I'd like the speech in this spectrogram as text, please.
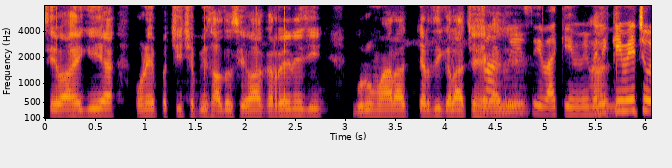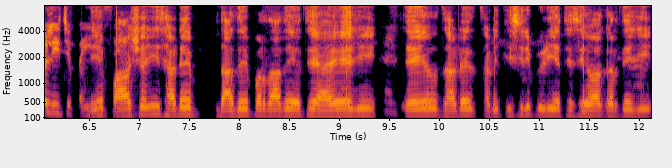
ਸੇਵਾ ਹੈਗੀ ਆ ਇਹ 25 26 ਸਾਲ ਤੋਂ ਸੇਵਾ ਕਰ ਰਹੇ ਨੇ ਜੀ। ਗੁਰੂ ਮਹਾਰਾਜ ਚੜ੍ਹਦੀ ਕਲਾ ਚ ਹੈਗਾ ਜੀ। ਇਹ ਸੇਵਾ ਕਿਵੇਂ ਮਿਲੀ। ਕਿਵੇਂ ਝੋਲੀ ਚ ਪਈ ਇਹ ਪਾਸ਼ਾ ਜੀ ਸਾਡੇ ਦਾਦੇ ਪਰਦਾਦੇ ਇੱਥੇ ਆਏ ਹੈ ਜੀ। ਤੇ ਉਹ ਸਾਡੇ ਸਾਡੀ ਤੀਸਰੀ ਪੀੜ੍ਹੀ ਇੱਥੇ ਸੇਵਾ ਕਰਦੇ ਜੀ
